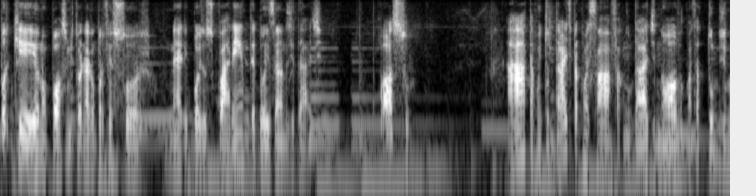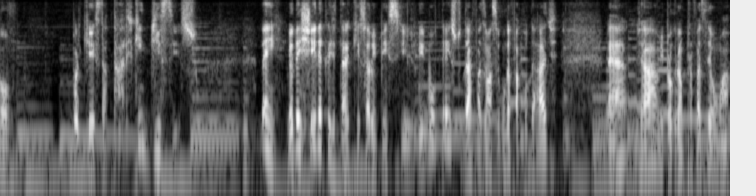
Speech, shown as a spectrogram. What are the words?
Por que eu não posso me tornar um professor né, depois dos 42 anos de idade? Posso. Ah, tá muito tarde para começar uma faculdade nova, começar tudo de novo. Por que está tarde? Quem disse isso? Bem, eu deixei de acreditar que isso era um empecilho e voltei a estudar, fazer uma segunda faculdade. Né? Já me programo para fazer uma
